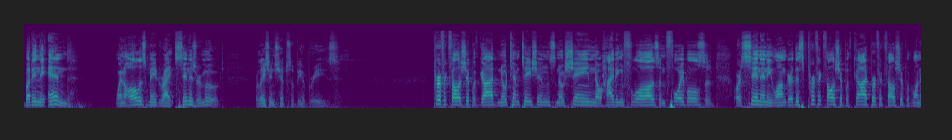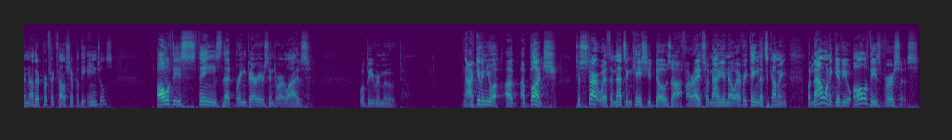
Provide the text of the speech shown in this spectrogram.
But in the end, when all is made right, sin is removed, relationships will be a breeze perfect fellowship with God, no temptations, no shame, no hiding flaws and foibles or, or, sin any longer. This perfect fellowship with God, perfect fellowship with one another, perfect fellowship with the angels. All of these things that bring barriers into our lives will be removed. Now, I've given you a, a, a bunch to start with, and that's in case you doze off, all right? So now you know everything that's coming. But now I want to give you all of these verses,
